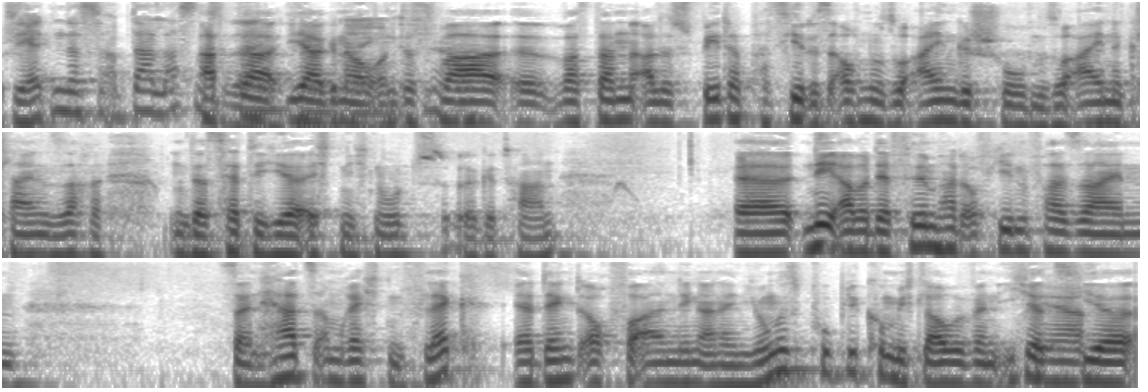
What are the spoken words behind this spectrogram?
Sie hätten das ab da lassen Ab sollen da, ja genau, und das war, äh, was dann alles später passiert, ist auch nur so eingeschoben, so eine kleine Sache. Und das hätte hier echt nicht Not äh, getan. Äh, nee, aber der Film hat auf jeden Fall sein, sein Herz am rechten Fleck. Er denkt auch vor allen Dingen an ein junges Publikum. Ich glaube, wenn ich jetzt Ja. hier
